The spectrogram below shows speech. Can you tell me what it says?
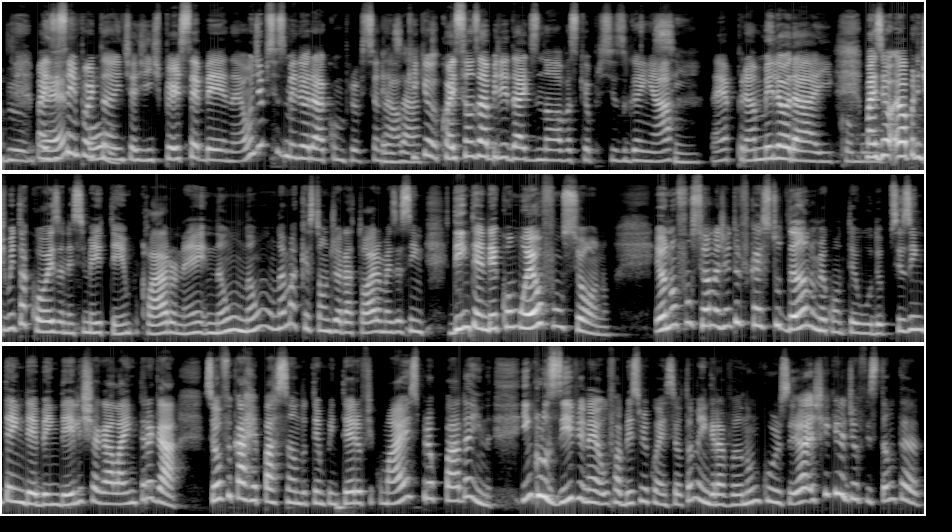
tudo. Mas é, isso é importante, pô. a gente perceber, né? Onde eu preciso melhorar como profissional? Que que eu, quais são as habilidades novas que eu preciso ganhar, Sim. né? Pra melhorar aí como... Mas eu, eu aprendi muita coisa nesse meio tempo, claro, né? Não, não, não é uma questão de oratória, mas assim, de entender como eu funciono. Eu não funciono, adianta eu ficar estudando meu conteúdo. Eu preciso entender bem dele, chegar lá e entregar. Se eu ficar repassando o tempo inteiro, eu fico mais preocupada ainda. Inclusive, né, o Fabrício me conheceu também gravando um curso. Eu acho que aquele dia eu fiz tanta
